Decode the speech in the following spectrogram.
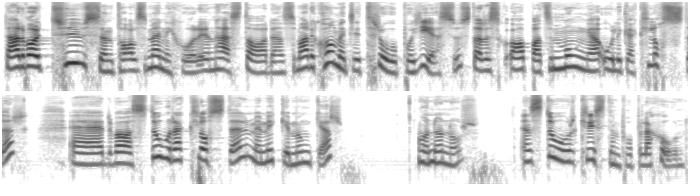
Det hade varit tusentals människor i den här staden som hade kommit till tro på Jesus. Det hade skapats många olika kloster. Eh, det var stora kloster med mycket munkar och nunnor. En stor kristen population.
